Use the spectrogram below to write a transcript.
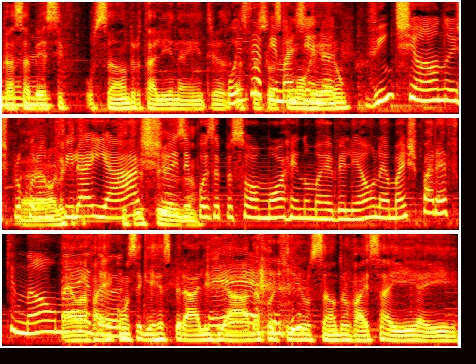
pra saber né? se o Sandro tá ali, né, entre as Pois é, porque pessoas que imagina, morreram. 20 anos procurando É, filho, que- aí acha e depois a pessoa morre numa rebelião, né? Mas parece que não, né? Ela vai conseguir respirar aliviada É. porque o Sandro vai sair aí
